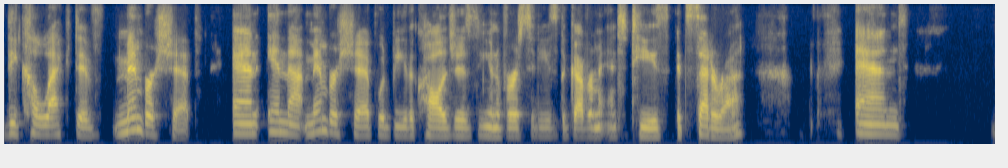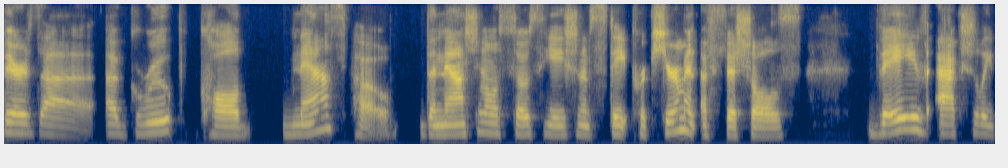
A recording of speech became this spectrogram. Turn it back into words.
the collective membership. And in that membership would be the colleges, the universities, the government entities, etc. And there's a, a group called NASPO, the National Association of State Procurement Officials they've actually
